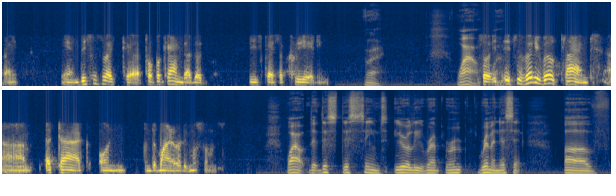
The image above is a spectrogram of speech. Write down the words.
right? And this is like uh, propaganda that these guys are creating. Right. Wow. So wow. It, it's a very well planned um, attack on, on the minority Muslims. Wow, this this seems eerily rem- reminiscent of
